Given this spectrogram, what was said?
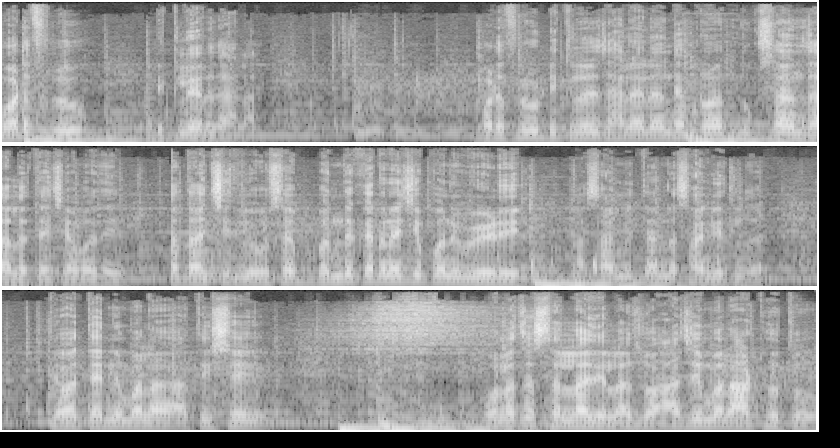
बर्ड फ्लू डिक्लेअर झाला. बर्ड फ्लू डिक्लेअर झाल्यानंतर प्रमाणात नुकसान झालं त्याच्यामध्ये. कदाचित व्यवसाय बंद करण्याची पण वेळ येईल असं आम्ही त्यांना सांगितलं. तेव्हा त्यांनी मला अतिशय मोलाचा सल्ला दिला जो आजही मला आठवतो.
